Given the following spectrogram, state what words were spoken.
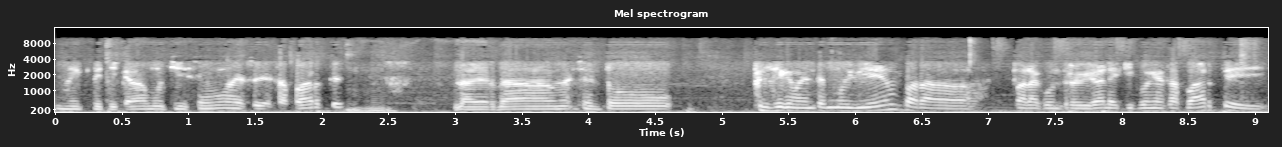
me criticaba muchísimo ese- esa parte. La verdad me siento físicamente muy bien para, para contribuir al equipo en esa parte. Y,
